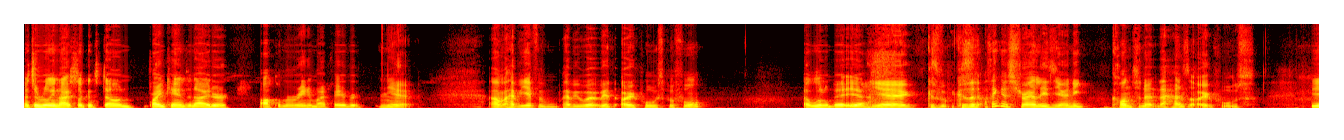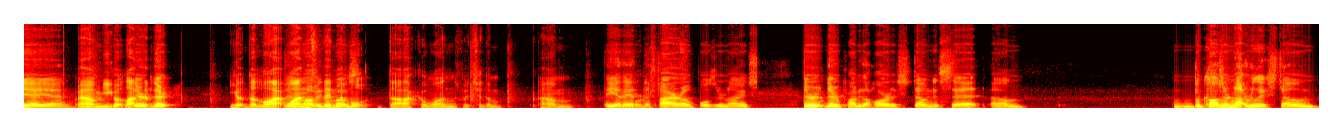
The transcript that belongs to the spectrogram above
it's a really nice looking stone. Probably tanzanite or aquamarine are my favorite. Yeah. Um, have you ever have you worked with opals before? A little bit, yeah. Yeah, because I think Australia is the only continent that has opals. Yeah, yeah. Um, you got like They're, the, they're, you got the light ones and the then the, most- more darker ones, which are the um. yeah, they the fire opals are nice. They're they're probably the hardest stone to set. Um, because they're not really a stone.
